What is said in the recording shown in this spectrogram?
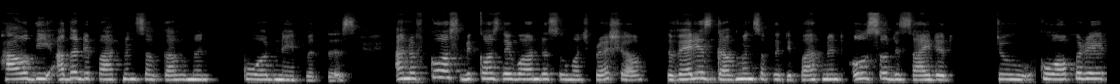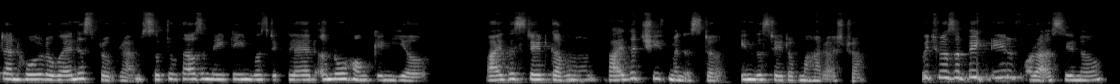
how the other departments of government coordinate with this. And of course, because they were under so much pressure, the various governments of the department also decided to cooperate and hold awareness programs. So 2018 was declared a no honking year by the state government, by the chief minister in the state of Maharashtra, which was a big deal for us, you know.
